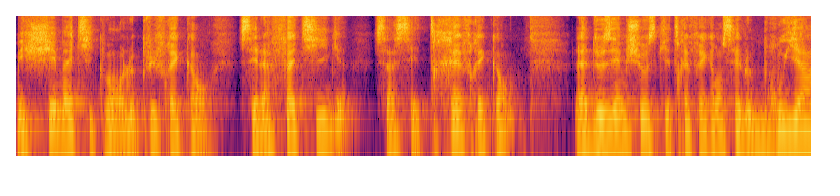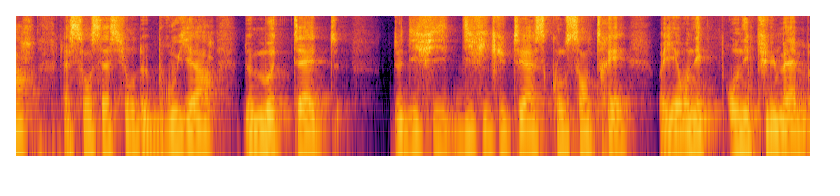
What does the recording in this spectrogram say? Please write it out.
Mais schématiquement, le plus fréquent, c'est la fatigue, ça c'est très fréquent. La deuxième chose qui est très fréquente, c'est le brouillard, la sensation de brouillard, de maux de tête, de difficulté à se concentrer. Vous voyez, on n'est on plus le même.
